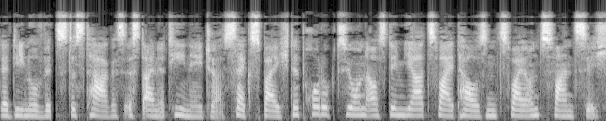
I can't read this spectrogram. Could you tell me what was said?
Der Dino-Witz des Tages ist eine Teenager-Sex-Beichte-Produktion aus dem Jahr 2022.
